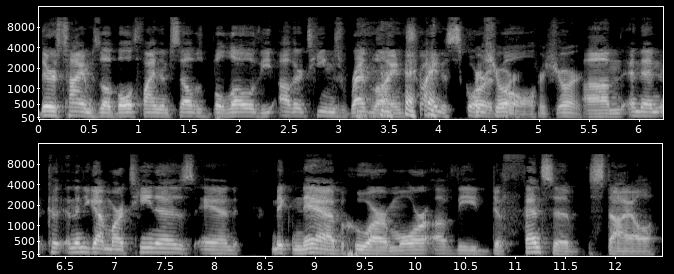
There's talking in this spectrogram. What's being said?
there's times they'll both find themselves below the other team's red line trying to score a sure, goal for sure. Um, and then and then you got Martinez and McNabb who are more of the defensive style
